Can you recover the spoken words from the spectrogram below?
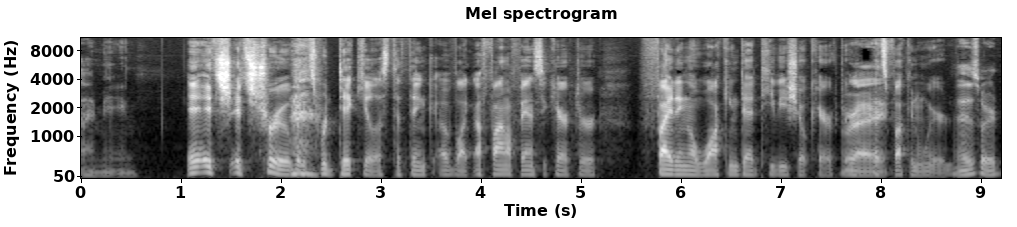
I mean, It- It's it's true, but it's ridiculous to think of like a Final Fantasy character fighting a Walking Dead TV show character. Right. That's fucking weird. it is weird.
